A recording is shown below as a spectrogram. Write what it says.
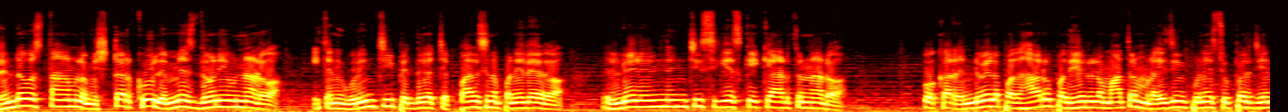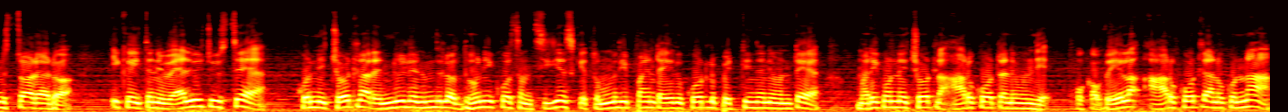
రెండవ స్థానంలో మిస్టర్ కూల్ ఎంఎస్ ధోని ఉన్నాడు. ఇతని గురించి పెద్దగా చెప్పాల్సిన పని లేదు. రెండు వేల ఎనిమిది నుంచి సిఎస్కేకి ఆడుతున్నాడు. ఒక రెండు వేల పదహారు పదిహేడులో మాత్రం రైజింగ్ పుణే సూపర్ జైన్స్తో ఆడాడు. ఇక ఇతని వాల్యూ చూస్తే కొన్ని చోట్ల రెండు వేల ఎనిమిదిలో ధోని కోసం సిఎస్కి తొమ్మిది పాయింట్ ఐదు కోట్లు పెట్టిందని ఉంటే మరికొన్ని చోట్ల ఆరు కోట్లని ఉంది. ఒకవేళ ఆరు కోట్లు అనుకున్నా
